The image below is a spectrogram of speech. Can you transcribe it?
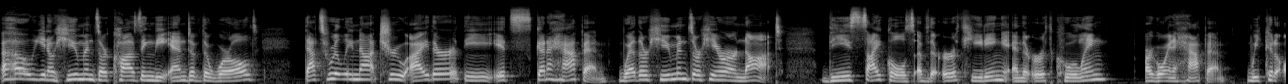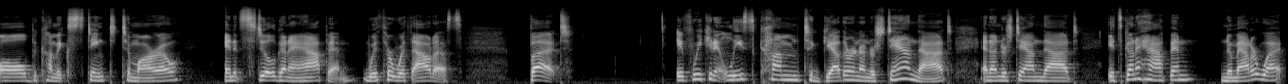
"Oh, you know, humans are causing the end of the world." That's really not true either. The it's going to happen whether humans are here or not. These cycles of the earth heating and the earth cooling are going to happen. We could all become extinct tomorrow, and it's still going to happen with or without us. But if we can at least come together and understand that, and understand that it's going to happen no matter what,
